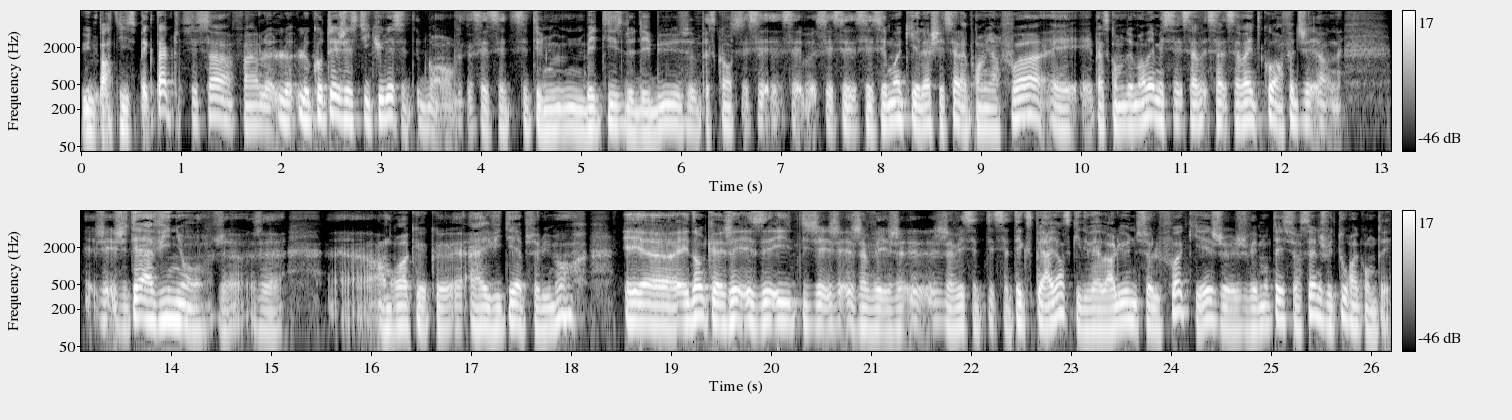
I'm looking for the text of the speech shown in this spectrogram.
une partie spectacle. C'est ça. Enfin, le, le, côté gesticulé, c'était bon, c'était une, bêtise de début parce que c'est moi qui ai lâché ça la première fois et, et parce qu'on me demandait mais ça, ça, ça, va être quoi? En fait, j'étais à Avignon. Je, je, euh, endroit que, que, à éviter absolument. Et, euh, et donc j'avais j'avais cette, cette expérience qui devait avoir lieu une seule fois, qui est je, je vais monter sur scène, je vais tout raconter.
